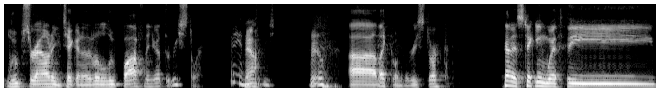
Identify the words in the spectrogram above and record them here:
loops around, and you take another little loop off, and then you're at the ReStore. Hey, yeah. The ReStore. yeah. Uh, I like going to the ReStore kind of sticking with the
